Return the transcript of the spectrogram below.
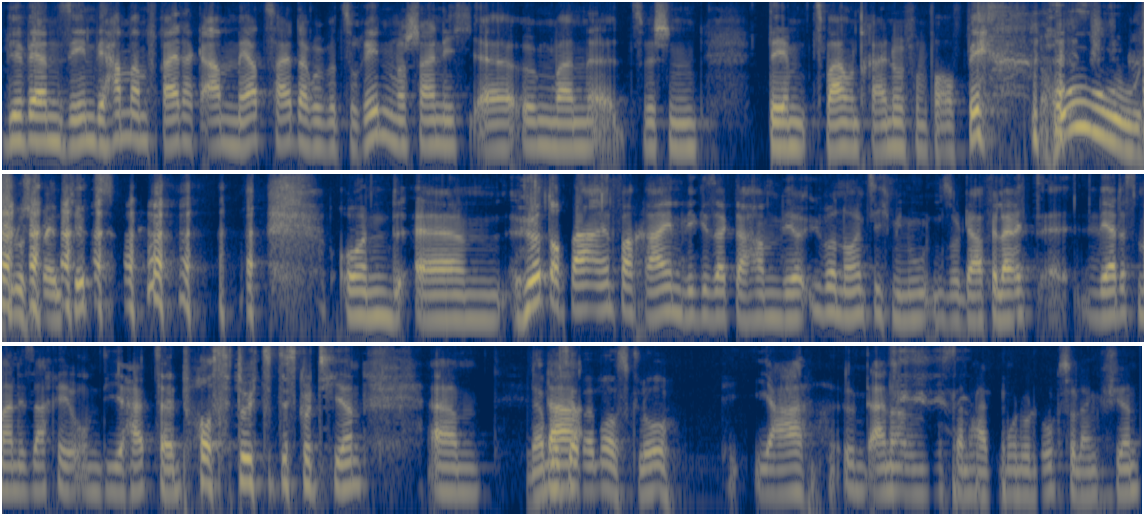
wir, werden sehen. Wir haben am Freitagabend mehr Zeit darüber zu reden, wahrscheinlich äh, irgendwann äh, zwischen dem 2 und 3-0 vom VfB. Oh, so spannend Tipps. Und ähm, hört doch da einfach rein. Wie gesagt, da haben wir über 90 Minuten sogar. Vielleicht äh, wäre das mal eine Sache, um die Halbzeitpause durchzudiskutieren. Ähm, Der da, muss ja immer aufs Klo. Ja, irgendeiner muss dann halt Monolog so lang führen.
